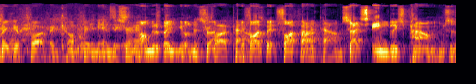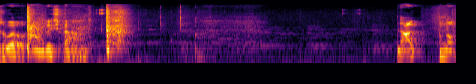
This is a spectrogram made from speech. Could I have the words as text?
Bet your five they can't beat me in this round. I'm going to beat you on this round. Five pounds. If I bet five pounds, Five pounds. that's English pounds as well. English pounds. No, I'm not.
